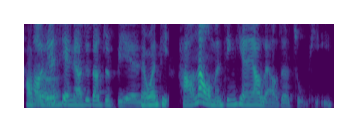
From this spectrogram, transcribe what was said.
好，今天闲聊就到这边没。问题。好，那我们今天要聊的主题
